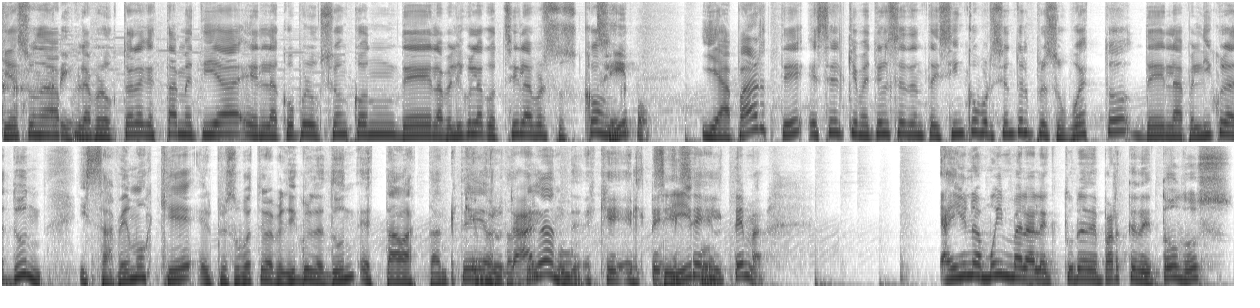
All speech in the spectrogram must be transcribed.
que es una, la productora que está metida en la coproducción con, de la película Godzilla vs. Kong. Sí, po. Y aparte es el que metió el 75% del presupuesto de la película Dune. Y sabemos que el presupuesto de la película Dune está bastante, Es que es bastante brutal. po. grande. Es que el te- Sí, ese po. es el tema. Hay una muy mala lectura de parte de todos,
